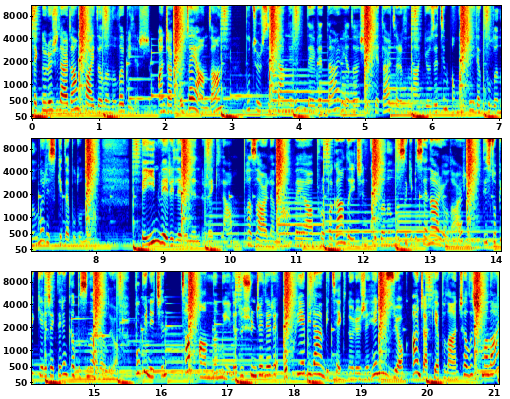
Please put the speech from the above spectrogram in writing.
teknolojilerden faydalanılabilir. Ancak öte yandan bu tür sistemlerin devletler ya da şirketler tarafından gözetim amacıyla kullanılma riski de bulunuyor. Beyin verilerinin reklam, pazarlama veya propaganda için kullanılması gibi senaryolar distopik geleceklerin kapısını aralıyor. Bugün için tam anlamıyla düşünceleri okuyabilen bir teknoloji henüz yok ancak yapılan çalışmalar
